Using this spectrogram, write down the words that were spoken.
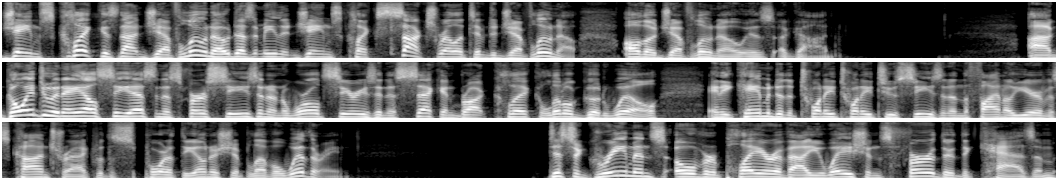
James Click is not Jeff Luhnow doesn't mean that James Click sucks relative to Jeff Luhnow, although Jeff Luhnow is a god. Uh, going to an ALCS in his first season and a World Series in his second brought Click little goodwill, and he came into the 2022 season in the final year of his contract with the support at the ownership level withering. Disagreements over player evaluations furthered the chasm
